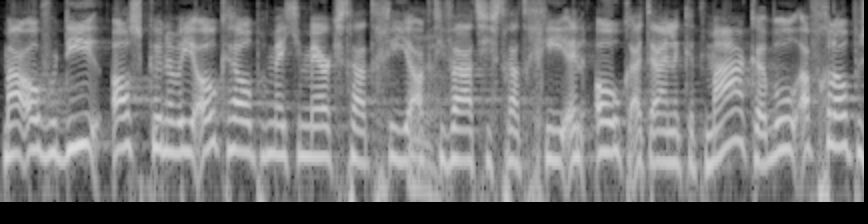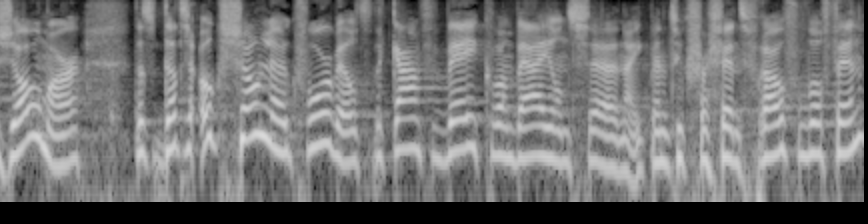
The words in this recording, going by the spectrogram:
Maar over die as kunnen we je ook helpen met je merkstrategie, je activatiestrategie en ook uiteindelijk het maken. Bedoel, afgelopen zomer, dat, dat is ook zo'n leuk voorbeeld. De KNVB kwam bij ons, uh, nou, ik ben natuurlijk vervent vrouwenvoetbalfan.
